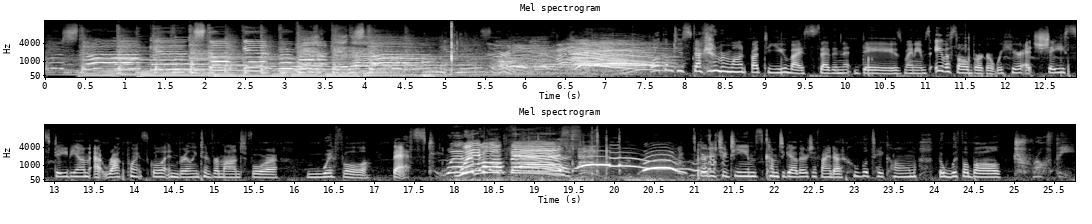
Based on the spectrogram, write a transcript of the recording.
We're stuck in, Vermont. Stuck Welcome to Stuck in Vermont, brought to you by Seven Days. My name is Eva Sollberger. We're here at Shea Stadium at Rock Point School in Burlington, Vermont for Wiffle Fest. Wiffle Fest! 32 teams come together to find out who will take home the Wiffle Ball trophy.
